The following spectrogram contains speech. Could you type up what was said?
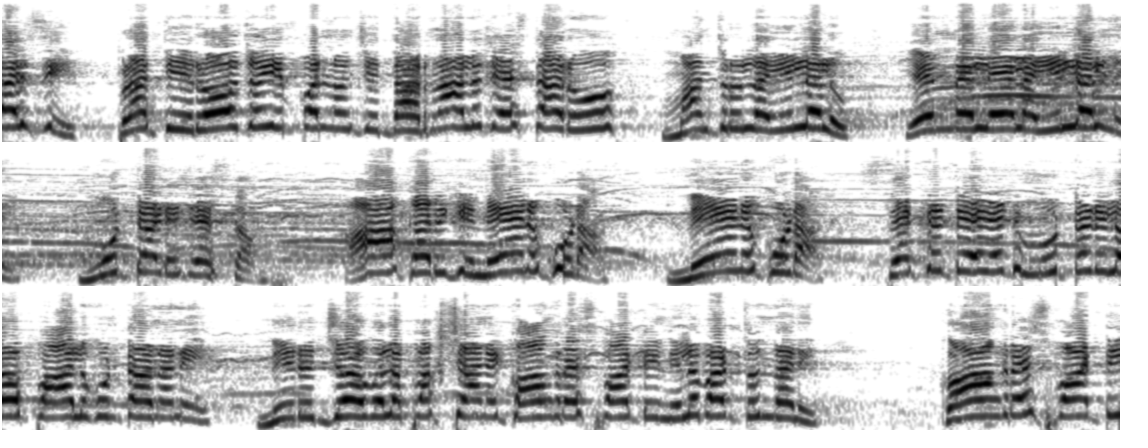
కలిసి ప్రతిరోజు ఇప్పటి నుంచి ధర్నాలు చేస్తారు. మంత్రుల ఇళ్ళలు ఎమ్మెల్యేల ఇళ్ళని ముట్టడి చేస్తాం. ఆఖరికి నేను కూడా నేను కూడా సెక్రటేరియట్ ముట్టడిలో పాల్గొంటానని నిరుద్యోగుల పక్షాన్ని కాంగ్రెస్ పార్టీ నిలబడుతుందని కాంగ్రెస్ పార్టీ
